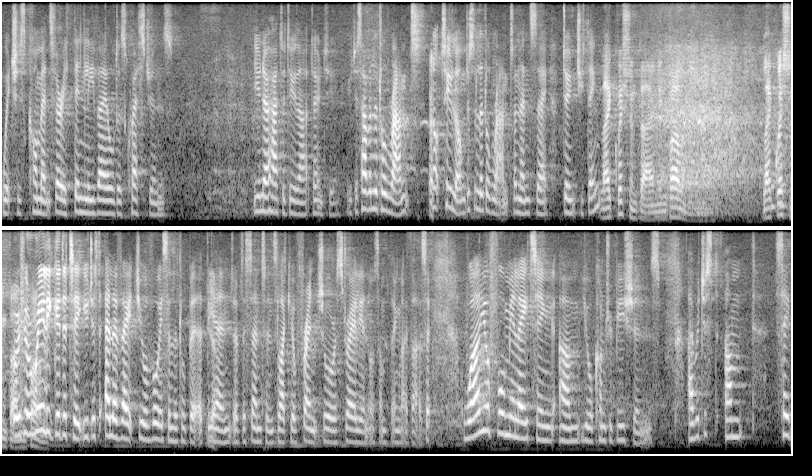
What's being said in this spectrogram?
which is comments very thinly veiled as questions. You know how to do that, don't you? You just have a little rant, not too long, just a little rant, and then say, don't you think? Like question time in Parliament. Like question time. Or if you're really good at it, you just elevate your voice a little bit at the Yeah. end of the sentence, like you're French or Australian or something like that. So while you're formulating um, your contributions, I would just um, say,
